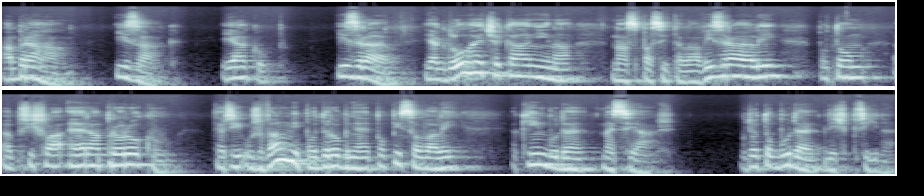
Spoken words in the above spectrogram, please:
Abraham, Izák, Jakub, Izrael. Jak dlouhé čekání na, na spasitela. V Izraeli potom eh, přišla éra proroků, kteří už velmi podrobně popisovali, kým bude Mesiáš. Kdo to bude, když přijde.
